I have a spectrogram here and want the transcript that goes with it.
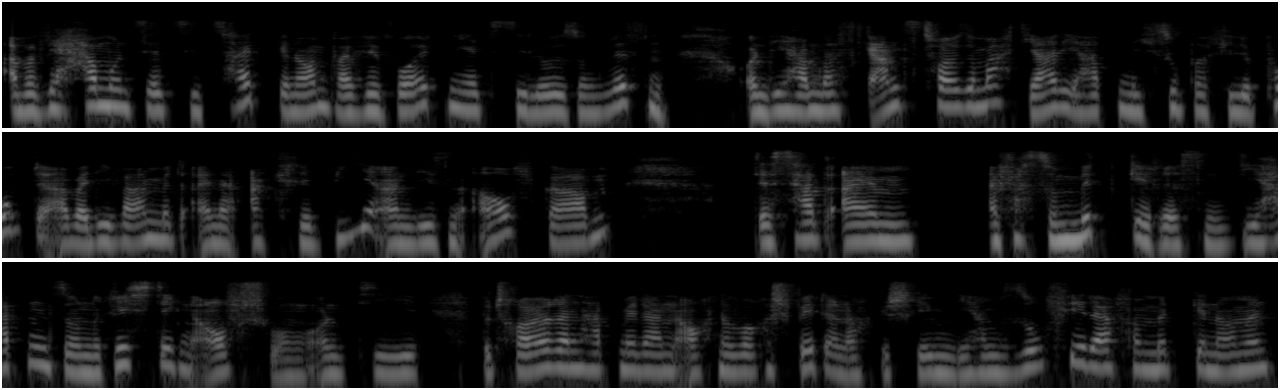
aber wir haben uns jetzt die Zeit genommen, weil wir wollten jetzt die Lösung wissen.“ Und die haben das ganz toll gemacht. Ja, die hatten nicht super viele Punkte, aber die waren mit einer Akribie an diesen Aufgaben das hat einem einfach so mitgerissen. Die hatten so einen richtigen Aufschwung und die Betreuerin hat mir dann auch eine Woche später noch geschrieben, die haben so viel davon mitgenommen.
